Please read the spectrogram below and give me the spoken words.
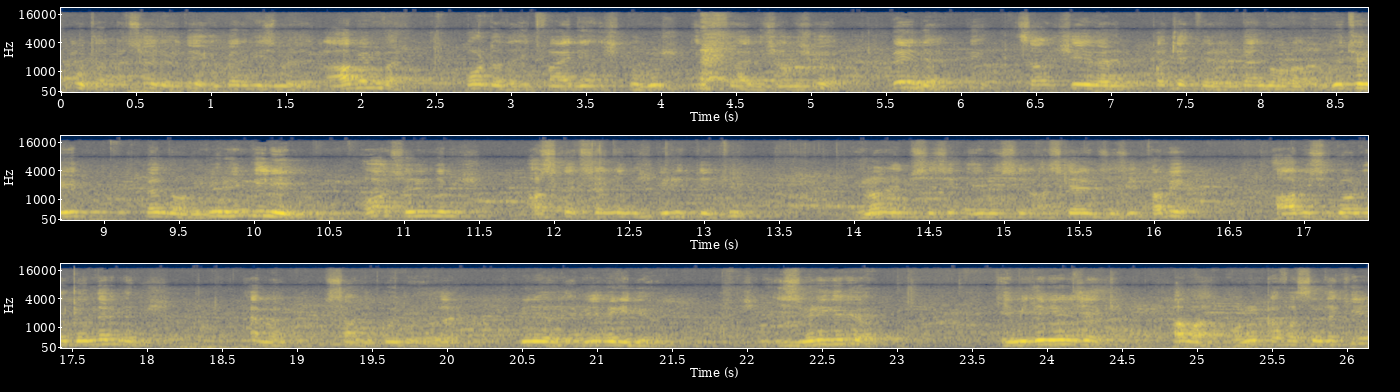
Komutanına söylüyor, diyor ki benim İzmir'de abim var. Orada da itfaiyede iş bulmuş, itfaiyede çalışıyor. Beni de bir şey verin, paket verin, ben de onu alayım, götüreyim. Ben de onu göreyim, geleyim. O senin demiş, asker sen demiş, Girit'te Türk, Yunan elbisesi, elbisesi, asker elbisesi. Tabii abisi de orada göndermemiş. Hemen sandık uyduruyorlar, biniyor gemiye ve gidiyor. İzmir'e geliyor. Gemiden inecek. Ama onun kafasındaki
